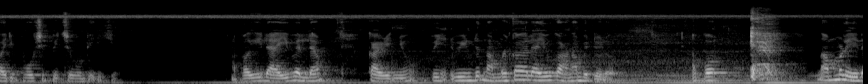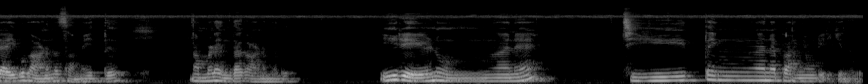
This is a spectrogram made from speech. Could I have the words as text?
പരിപോഷിപ്പിച്ചുകൊണ്ടിരിക്കും. അപ്പോൾ ഈ ലൈവെല്ലാം കഴിഞ്ഞു. വീണ്ടും നമ്മൾക്ക് ആ ലൈവ് കാണാൻ പറ്റുമല്ലോ? അപ്പോൾ നമ്മൾ ഈ ലൈവ് കാണുന്ന സമയത്ത് നമ്മൾ എന്താ കാണുന്നത്? ഈ രേണു ഇങ്ങനെ ചീത്ത ഇങ്ങനെ പറഞ്ഞുകൊണ്ടിരിക്കുന്നത്?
